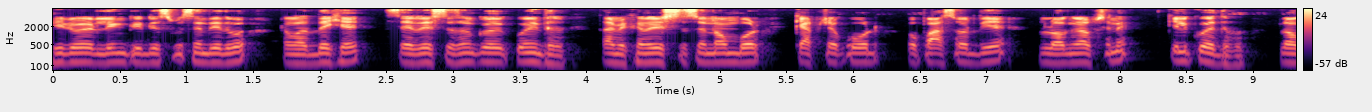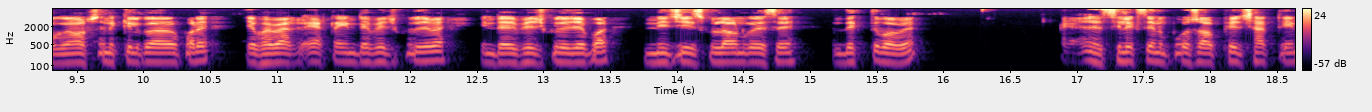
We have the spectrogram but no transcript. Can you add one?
ভিডিওর লিঙ্কটি ডিসক্রিপশন দিয়ে দেবো। তোমরা দেখে সে রেজিস্ট্রেশন করে নিতে হবে। তো আমি এখানে রেজিস্ট্রেশন নম্বর ক্যাপচার কোড ও পাসওয়ার্ড দিয়ে লগ ইন অপশানে ক্লিক করে দেবো। লগ ইন অপশানে ক্লিক করার পরে এভাবে একটা ইন্টারভিউ খুলে যাবে। ইন্টারভিউ খুলে যাওয়ার পর নিচে স্কুল ডাউন করে এসে দেখতে পাবে। Selection post of fill thirteen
